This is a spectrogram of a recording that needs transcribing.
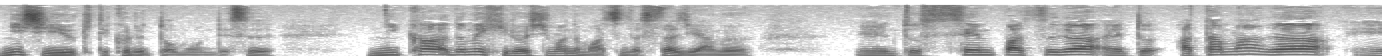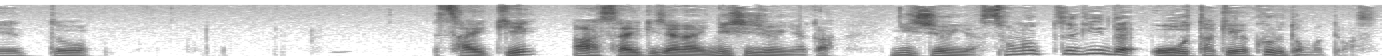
西勇輝ってくると思うんです。2カード目広島のマツダスタジアム。えーと、先発が、えーと、頭が、えーと、佐伯あ佐伯じゃない西純也か。西純也。その次で大竹が来ると思ってます。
